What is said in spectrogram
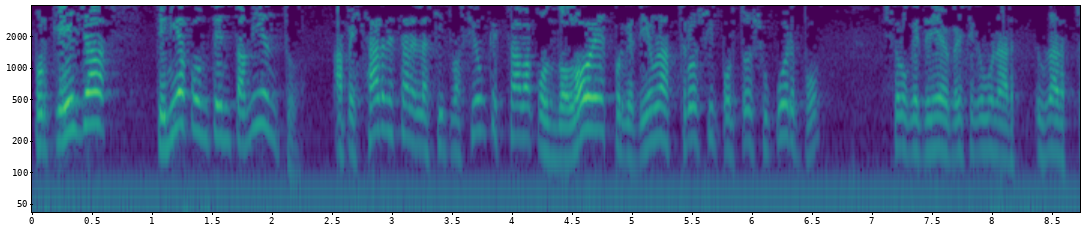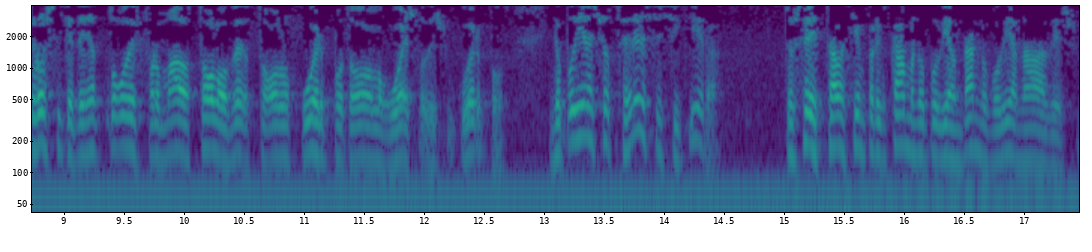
porque ella tenía contentamiento, a pesar de estar en la situación que estaba con dolores, porque tenía una artrosis por todo su cuerpo, eso es lo que tenía, me parece que una, una artrosis que tenía todo deformado, todos los dedos, todos los cuerpos, todos los huesos de su cuerpo, no podían sostenerse siquiera. Entonces estaba siempre en cama, no podía andar, no podía nada de eso.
